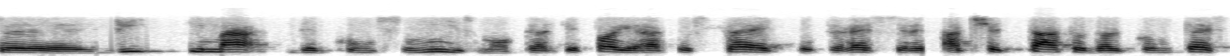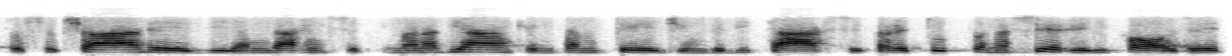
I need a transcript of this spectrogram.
eh, vittima del consumismo, perché poi era costretto per essere accettato dal contesto sociale di andare in settimana bianca, in campeggio, indebitarsi, fare tutta una serie di cose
